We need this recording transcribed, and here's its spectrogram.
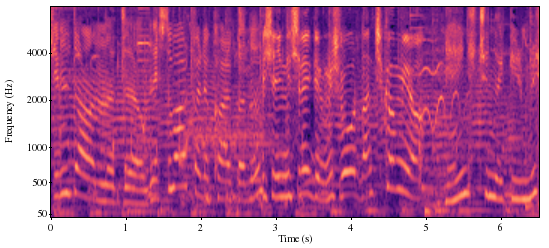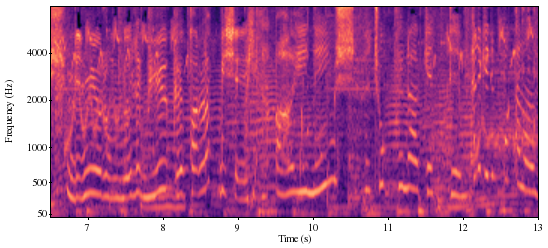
Şimdi anladım. Nesi var kara karganın? Bir şeyin içine girmiş ve oradan çıkamıyor. Neyin içine girmiş? Bilmiyorum böyle büyük ve parlak bir şey. Ay neymiş? Çok merak ettim. Hadi gidip bakalım.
